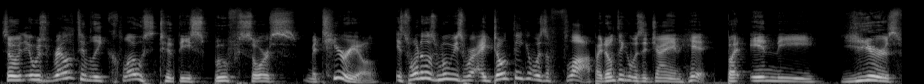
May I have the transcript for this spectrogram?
So it was relatively close to the spoof source material. It's one of those movies where I don't think it was a flop. I don't think it was a giant hit. But in the years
